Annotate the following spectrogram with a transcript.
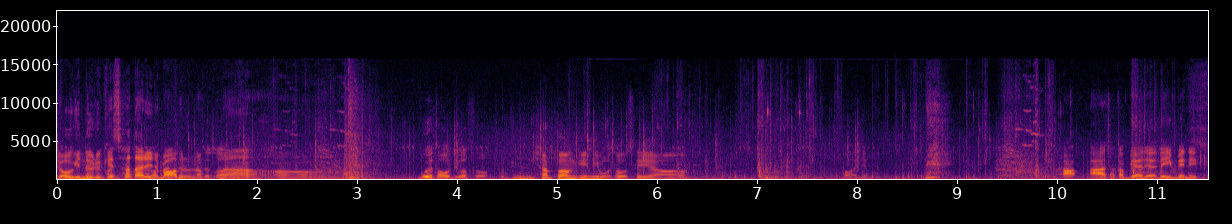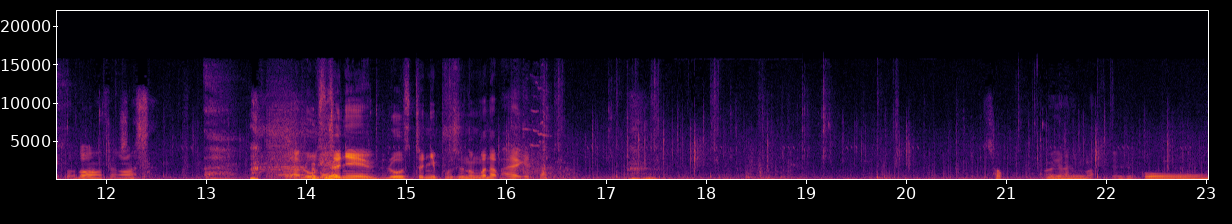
여기도 없네? 이렇게 사다리를 아, 만들어 놨구나 어. 뭐야, 다 어디 갔어? 음, 샴푸 한기님 어서 오세요 잠깐만요. 아, 아 잠깐 미안해요. 네임밴에 있었어. 넣어놨어, 넣어놨어. 자 로스트님 로스트님 부수는 거나 봐야겠다 석 아니 아닌가? 그리고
